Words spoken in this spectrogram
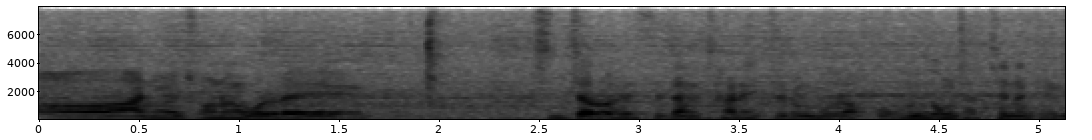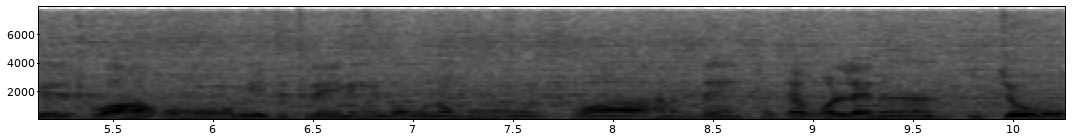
어 아니요 저는 원래 진짜로 헬스장 차릴 줄은 몰랐고 운동 자체는 되게 좋아하고 웨이트 트레이닝을 너무너무 좋아하는데 제가 원래는 이쪽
